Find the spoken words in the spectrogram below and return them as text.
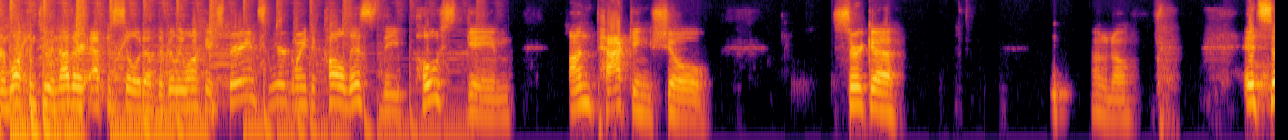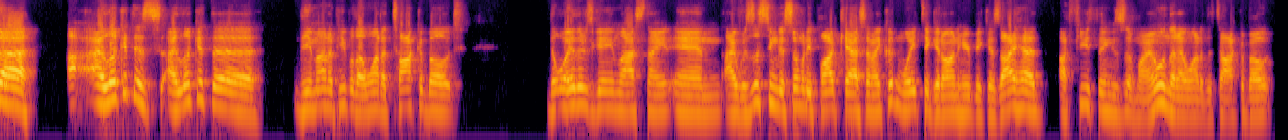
everyone, and welcome to another episode of the Billy Wonka Experience. We're going to call this the post game unpacking show, circa, I don't know. It's, uh, I look at this, I look at the, the amount of people that want to talk about the Oilers game last night, and I was listening to so many podcasts, and I couldn't wait to get on here because I had a few things of my own that I wanted to talk about.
